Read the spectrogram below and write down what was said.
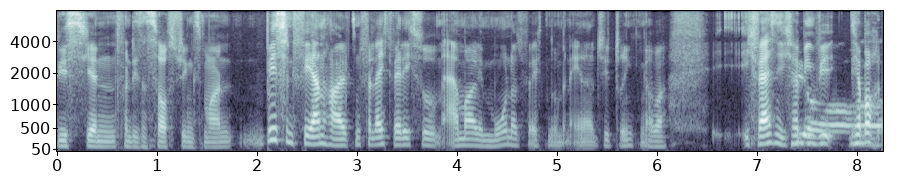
bisschen von diesen Softdrinks mal ein bisschen fernhalten. Vielleicht werde ich so einmal im Monat vielleicht nur mein Energy trinken, aber ich weiß nicht, ich habe irgendwie, ich habe auch,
